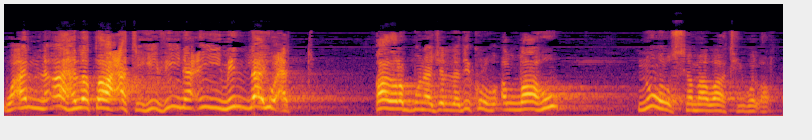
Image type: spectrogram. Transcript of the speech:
وأن أهل طاعته في نعيم لا يعد. قال ربنا جل ذكره الله نور السماوات والأرض.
